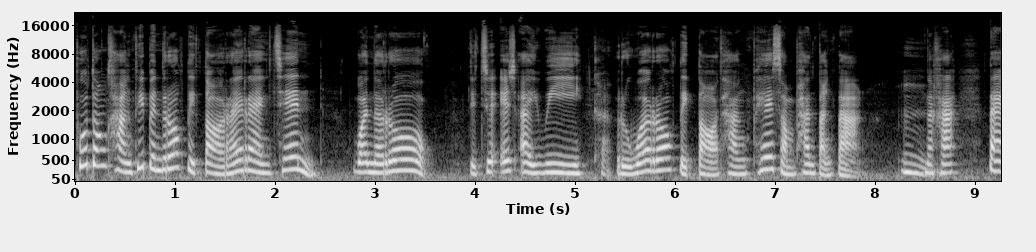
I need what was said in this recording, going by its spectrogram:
ผู้ต้องขังที่เป็นโรคติดต่อร้ายแรง เช่นวัณโรค ติดเชื้อ HIV ค่ะหรือว่าโรคติดต่อทางเพศสัมพันธ์ต่างอืมๆนะคะ แต่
